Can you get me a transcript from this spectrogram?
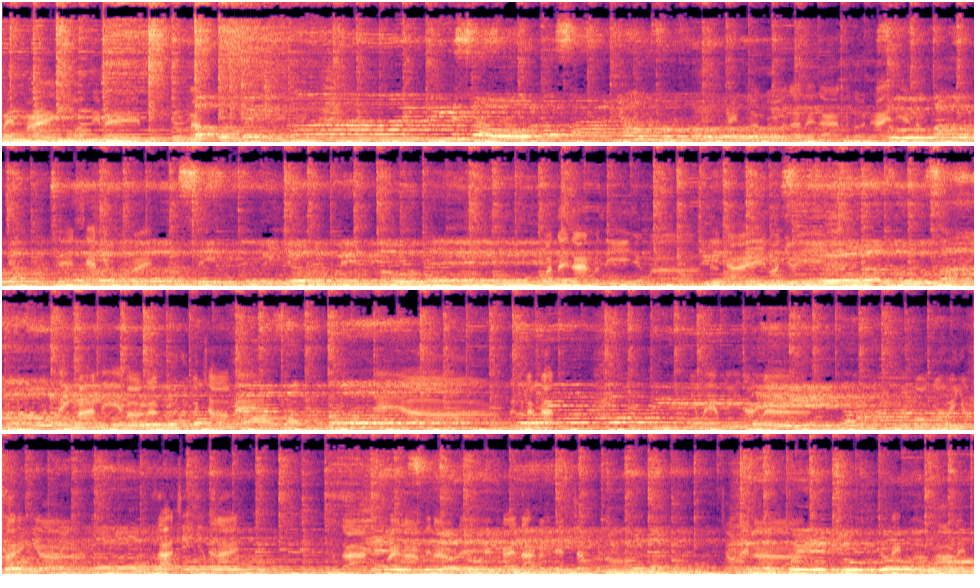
mềm mại của tỷ lệ 415 Hãy subscribe cho kênh Ghiền Mì Gõ Để không bỏ lỡ những video hấp Huy, 我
